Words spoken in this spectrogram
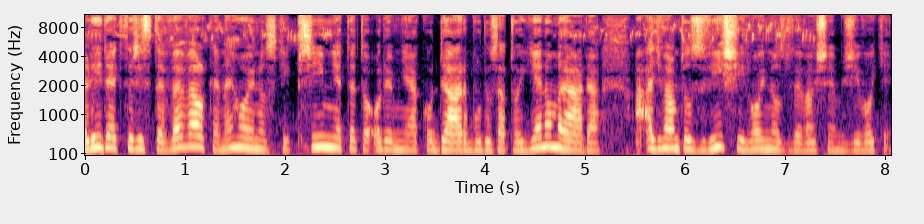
lidé, kteří jste ve velké nehojnosti, přijměte to ode mě jako dár, budu za to jenom ráda a ať vám to zvýší hojnost ve vašem životě.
